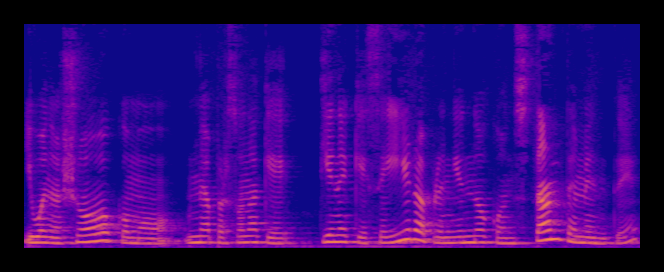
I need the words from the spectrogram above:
Y bueno, yo como una persona que tiene que seguir aprendiendo constantemente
